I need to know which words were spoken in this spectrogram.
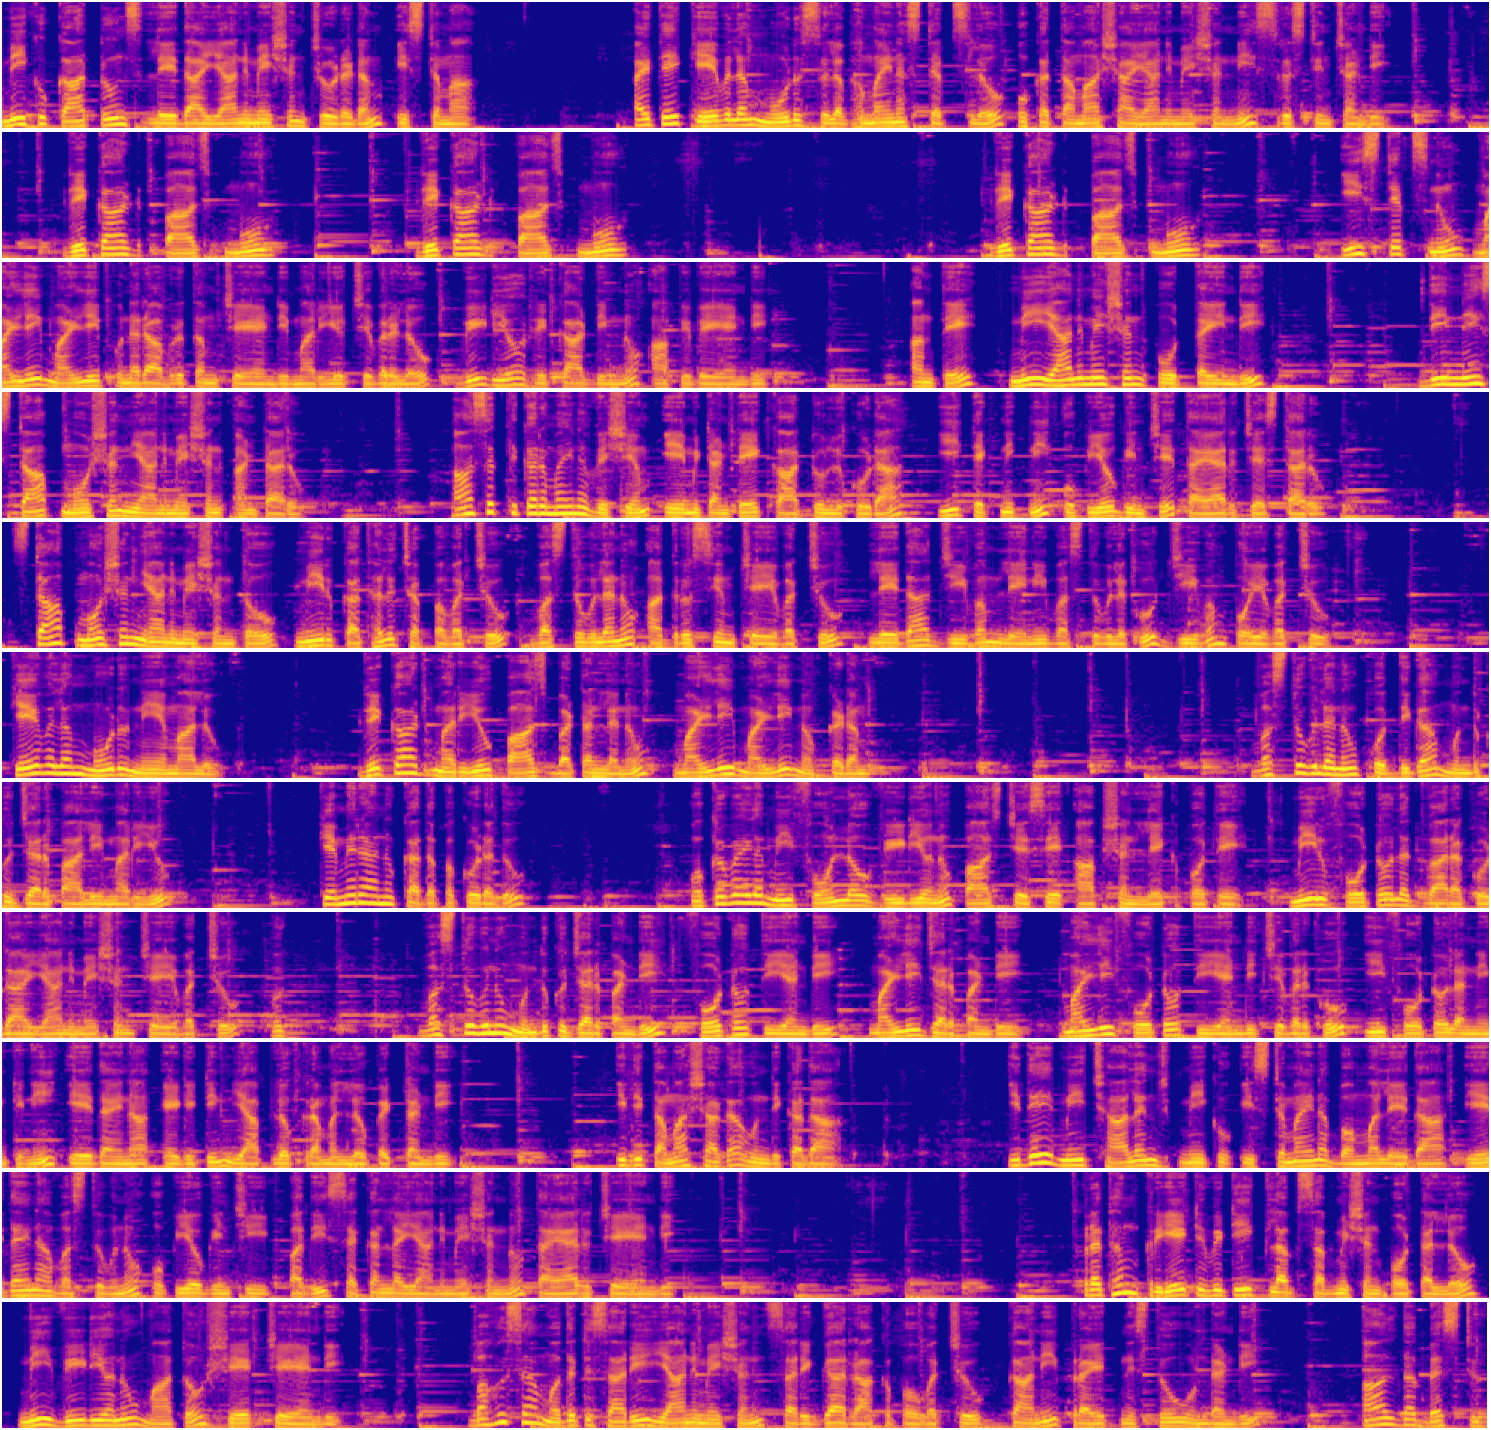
మీకు కార్టూన్స్ లేదా యానిమేషన్ చూడడం ఇష్టమా? అయితే కేవలం మూడు సులభమైన స్టెప్స్లో ఒక తమాషా యానిమేషన్ని సృష్టించండి. Record pause move record pause move record pause move ఈ స్టెప్స్ను మళ్ళీ మళ్ళీ పునరావృతం చేయండి మరియు చివరిలో వీడియో రికార్డింగ్ను ఆపివేయండి. అంతే మీ యానిమేషన్ పూర్తయింది. దీన్నే స్టాప్ మోషన్ యానిమేషన్ అంటారు. ఆసక్తికరమైన విషయం ఏమిటంటే కార్టూన్లు కూడా ఈ టెక్నిక్ని ఉపయోగించే తయారు చేస్తారు. స్టాప్ మోషన్ యానిమేషన్తో మీరు కథలు చెప్పవచ్చు వస్తువులను అదృశ్యం చేయవచ్చు లేదా జీవం లేని వస్తువులకు జీవం పోయవచ్చు. కేవలం మూడు నియమాలు. రికార్డ్ మరియు పాజ్ బటన్లను మళ్ళీ మళ్ళీ నొక్కడం. వస్తువులను కొద్దిగా ముందుకు జరపాలి మరియు కెమెరాను కదపకూడదు. ఒకవేళ మీ ఫోన్లో వీడియోను పాజ్ చేసే ఆప్షన్ లేకపోతే మీరు ఫోటోల ద్వారా కూడా యానిమేషన్ చేయవచ్చు. వస్తువును ముందుకు జరపండి ఫోటో తీయండి మళ్ళీ జరపండి మళ్ళీ ఫోటో తీయండి. చివరకు ఈ ఫోటోలన్నింటినీ ఏదైనా ఎడిటింగ్ యాప్లో క్రమంలో పెట్టండి. ఇది తమాషాగా ఉంది కదా. ఇదే మీ ఛాలెంజ్ మీకు ఇష్టమైన బొమ్మ లేదా ఏదైనా వస్తువును ఉపయోగించి పది సెకండ్ల యానిమేషన్ను తయారు చేయండి. ప్రథమ్ క్రియేటివిటీ క్లబ్ సబ్మిషన్ పోర్టల్లో మీ వీడియోను మాతో షేర్ చేయండి. బహుశా మొదటిసారి యానిమేషన్ సరిగ్గా రాకపోవచ్చు కానీ ప్రయత్నిస్తూ ఉండండి. All the best.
